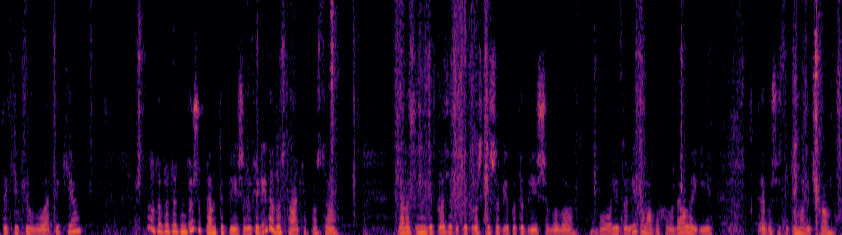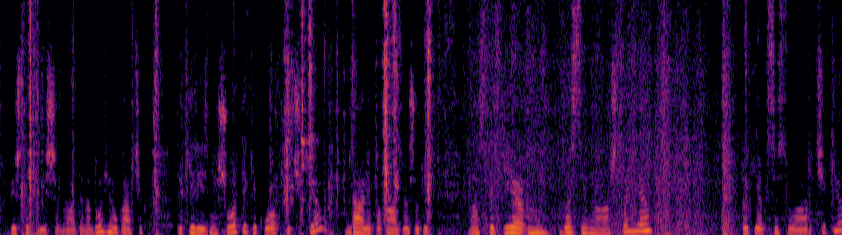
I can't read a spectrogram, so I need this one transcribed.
такі кілотики. Ну, тобто тут не то, що прям тепліше, тут літа достатньо, просто зараз іноді просять таки трошки, щоб і потепліше було. Бо літо літом, а похолодало і треба щось таким малючкам більш тепліше брати. На довгий рукавчик такі різні шортики, кофточки. Далі показую, що тут у нас такі м, засинашка є, такі аксесуарчики,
